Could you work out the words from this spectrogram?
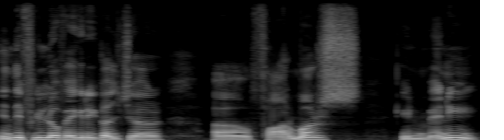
In the field of agriculture, uh, farmers in many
